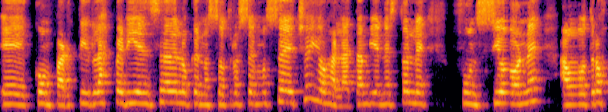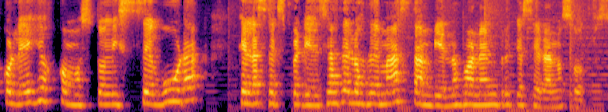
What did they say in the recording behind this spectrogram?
eh, compartir la experiencia de lo que nosotros hemos hecho y ojalá también esto le funcione a otros colegios como estoy segura que las experiencias de los demás también nos van a enriquecer a nosotros.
